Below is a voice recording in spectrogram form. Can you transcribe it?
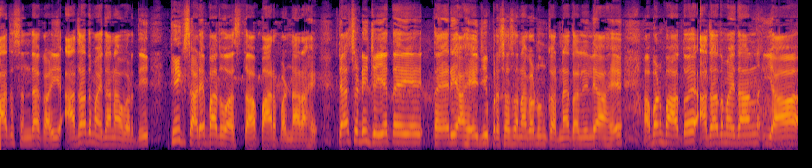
आज संध्याकाळी आझाद मैदानावरती ठीक साडेपाच वाजता पार पडणार आहे. त्यासाठी जय तयारी आहे जी प्रशासनाकडून करण्यात आलेली आहे. आपण पाहतोय आझाद मैदान या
